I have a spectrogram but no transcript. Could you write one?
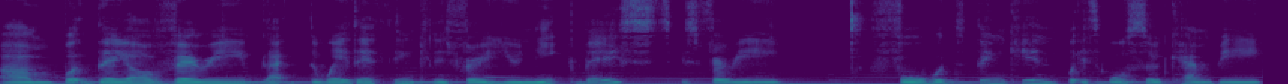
um, but they are very like the way they're thinking is very unique based it's very forward thinking but it also can be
